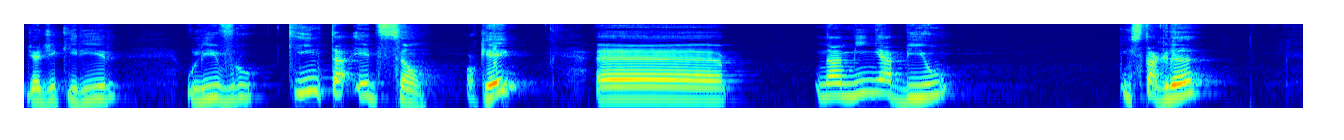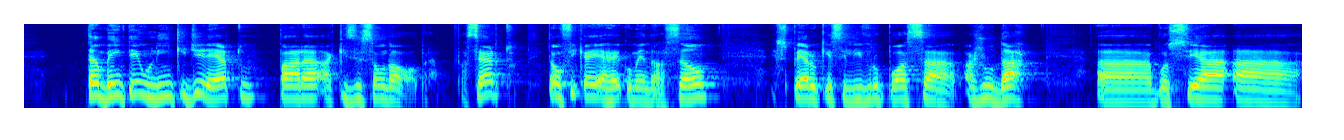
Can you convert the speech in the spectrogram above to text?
de adquirir o livro quinta edição, ok? É, na minha bio, Instagram, também tem um link direto para a aquisição da obra, tá certo? Então fica aí a recomendação, espero que esse livro possa ajudar uh, você a, a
